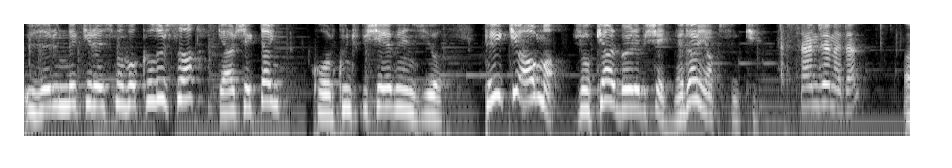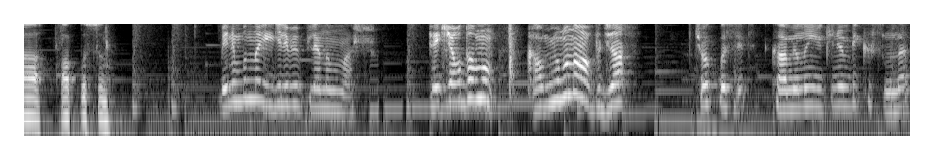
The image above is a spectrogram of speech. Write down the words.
Üzerindeki resme bakılırsa gerçekten korkunç bir şeye benziyor. Peki ama Joker böyle bir şey neden yapsın ki? Sence neden? Aa, haklısın. Benim bununla ilgili bir planım var. Peki adamım, kamyonu ne yapacağız? Çok basit. Kamyonun yükünün bir kısmını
